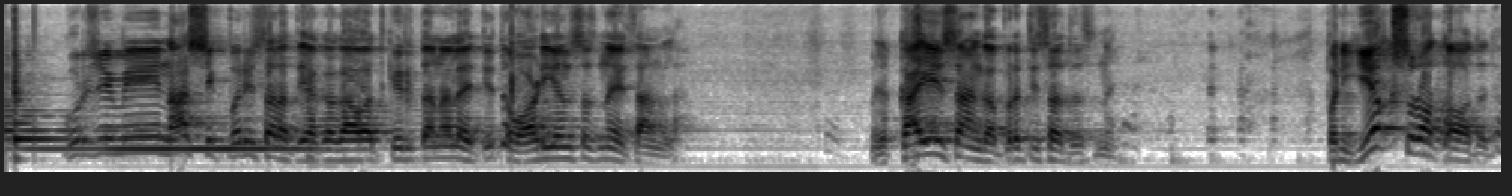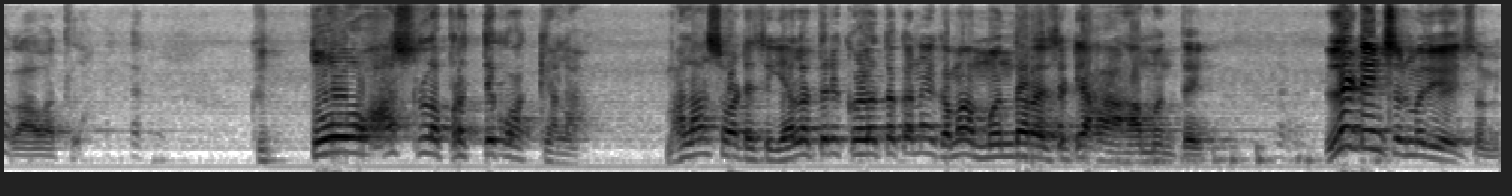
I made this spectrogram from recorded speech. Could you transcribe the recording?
गुरुजी मी नाशिक परिसरात एका गावात कीर्तनाला आहे. तिथं ऑडियन्सच नाही चांगला. म्हणजे काही सांगा प्रतिसादच नाही. पण एक श्रोता होता त्या गावातला की तो असला प्रत्येक वाक्याला. मला असं वाटायचं याला तरी कळतं का नाही का? मा मंदारासाठी हा हा म्हणतंय. लय टेन्शनमध्ये यायचो मी.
